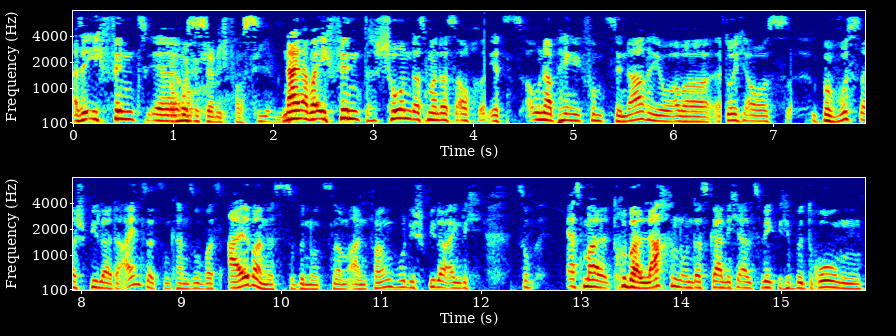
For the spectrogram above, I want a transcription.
Also ich finde... Äh, Man muss es ja nicht forcieren. Nein, aber ich finde schon, dass man das auch jetzt unabhängig vom Szenario, aber durchaus bewusster Spieler da einsetzen kann, so was Albernes zu benutzen am Anfang, wo die Spieler eigentlich so erstmal drüber lachen und das gar nicht als wirkliche Bedrohung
